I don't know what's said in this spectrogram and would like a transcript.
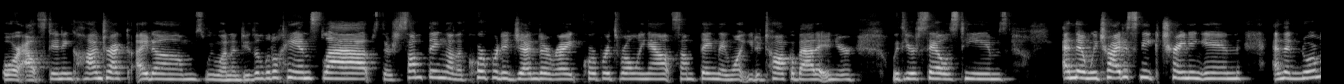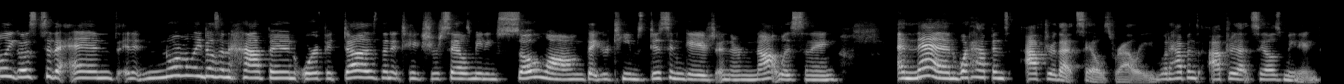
or outstanding contract items. We want to do the little hand slaps. There's something on the corporate agenda, right? Corporate's rolling out something. They want you to talk about it in your with your sales teams. And then we try to sneak training in and then normally goes to the end and it normally doesn't happen or if it does then it takes your sales meeting so long that your team's disengaged and they're not listening. And then what happens after that sales rally? What happens after that sales meeting?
